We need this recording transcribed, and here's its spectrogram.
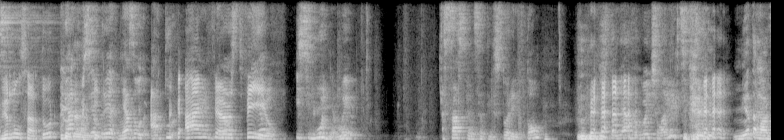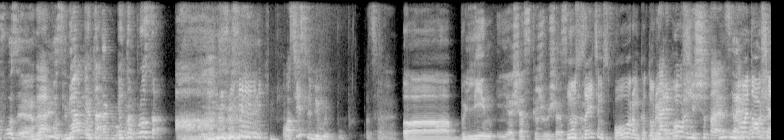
Вернулся Артур. Ребята, всем привет, меня зовут Артур I'm first feel. И сегодня мы... Саспенс этой истории в том, что я другой человек теперь. Метаморфозы. После Меня- мамы это, просто... а. У вас есть любимый пуп, пацаны? А, Блин, я сейчас скажу, сейчас Ну, с этим, с поваром, Ну, который Гарри Повар не вообще считается. Ну, это вообще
